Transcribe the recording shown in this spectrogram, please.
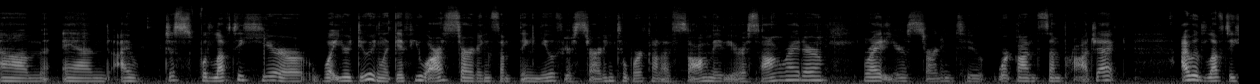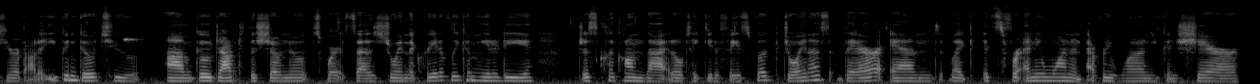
Um, and I just would love to hear what you're doing. Like, if you are starting something new, if you're starting to work on a song, maybe you're a songwriter, right? You're starting to work on some project. I would love to hear about it. You can go to um, go down to the show notes where it says join the Creatively community. Just click on that. It'll take you to facebook. Join us there. And like it's for anyone and everyone. You can share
